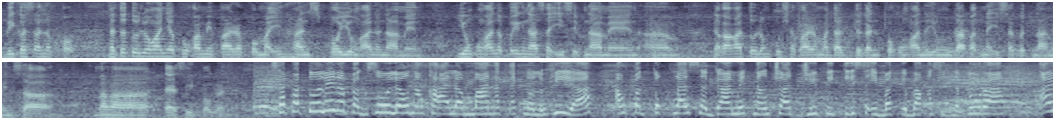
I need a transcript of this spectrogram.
because ano po, natutulungan niya po kami para po ma-enhance po yung ano namin, yung kung ano po yung nasa isip namin, um, nakakatulong po siya para madagdagan po kung ano yung dapat na isagot namin sa mga essay po, ganun. Sa patuloy na pagsulong ng kaalaman at teknolohiya, ang pagtuklas sa gamit ng ChatGPT sa iba't ibang asignatura ay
